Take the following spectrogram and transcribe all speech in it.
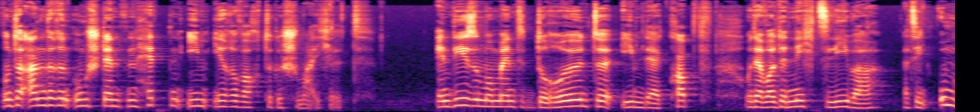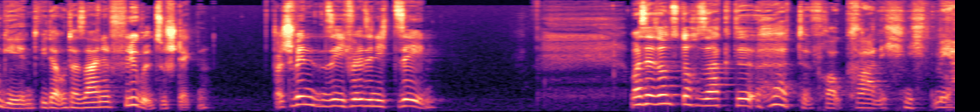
Unter anderen Umständen hätten ihm Ihre Worte geschmeichelt. In diesem Moment dröhnte ihm der Kopf und er wollte nichts lieber, als ihn umgehend wieder unter seinen Flügel zu stecken. Verschwinden Sie, ich will Sie nicht sehen. Was er sonst noch sagte, hörte Frau Kranich nicht mehr.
